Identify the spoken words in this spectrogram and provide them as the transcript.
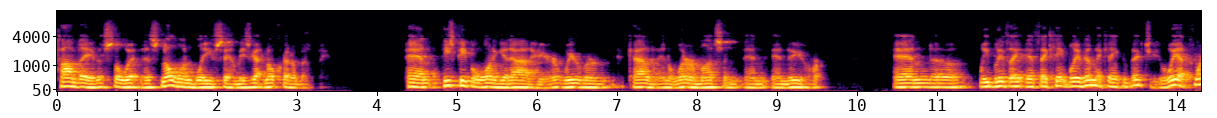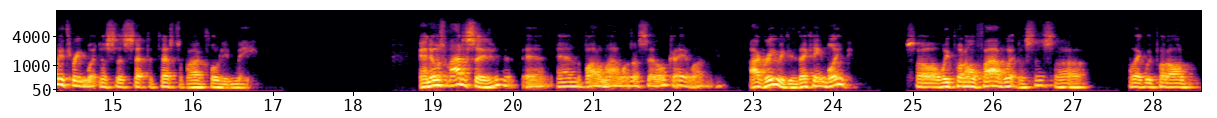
Tom Davis, the witness, no one believes him. He's got no credibility. And these people want to get out of here. We were kind of in the winter months in, in, in New York. And uh, we believe they, if they can't believe him, they can't convict you. We had 23 witnesses set to testify, including me. And it was my decision. And, and the bottom line was I said, okay, well, I agree with you. They can't believe me. So we put on five witnesses. Uh, I think we put on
